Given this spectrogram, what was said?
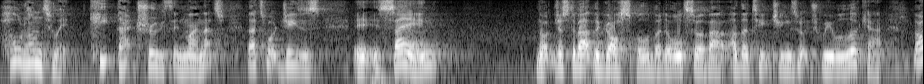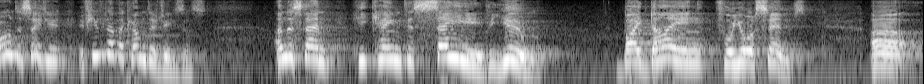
hold on to it. Keep that truth in mind. That's, that's what Jesus is saying, not just about the gospel, but also about other teachings which we will look at. But I want to say to you if you've never come to Jesus, understand he came to save you by dying for your sins. Uh,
